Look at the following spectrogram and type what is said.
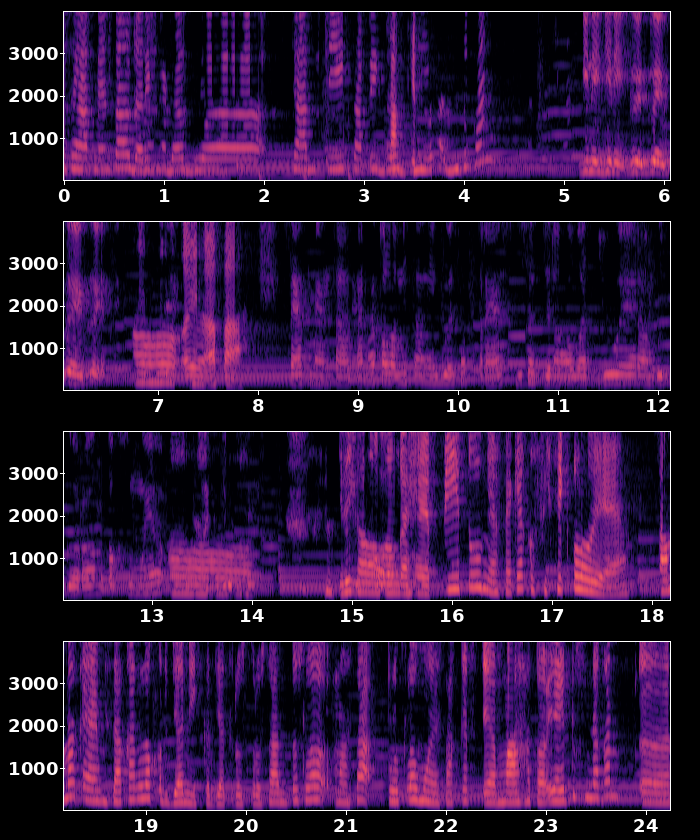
sehat mental daripada gue cantik tapi gue Sakit. gila gitu kan Gini, gini. Gue, gue, gue, gue. Oh, oh ya apa? Sehat mental. Karena kalau misalnya gue stres, bisa jerawat gue, rambut gue rontok, semuanya. Oh. gue. Jadi kalau lo nggak happy tuh ngefeknya ke fisik lo ya. Sama kayak misalkan lo kerja nih, kerja terus-terusan, terus lo masa perut lo mulai sakit ya mah atau ya itu sebenarnya kan eh,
